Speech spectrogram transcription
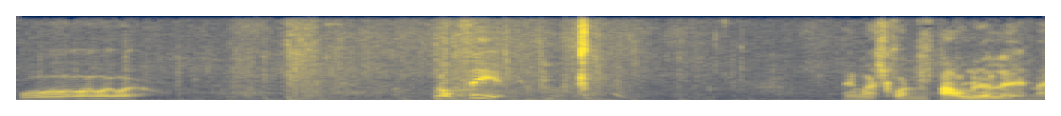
โอ้ยโอ้ยโอ้ยโอ้ยหลบสิแม่งมาชนเป้าเลื่อนเลยเห็นไหม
